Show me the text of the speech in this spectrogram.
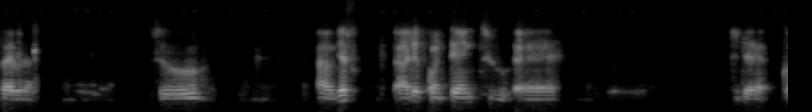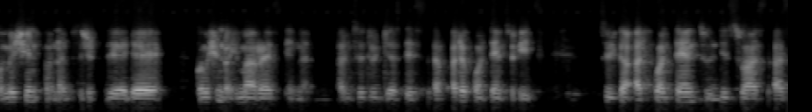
uh. So I'll just add a content to uh, to the Commission on the, the Commission on Human Rights and Administrative Justice. I've added content to it. So you can add content to this one as,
